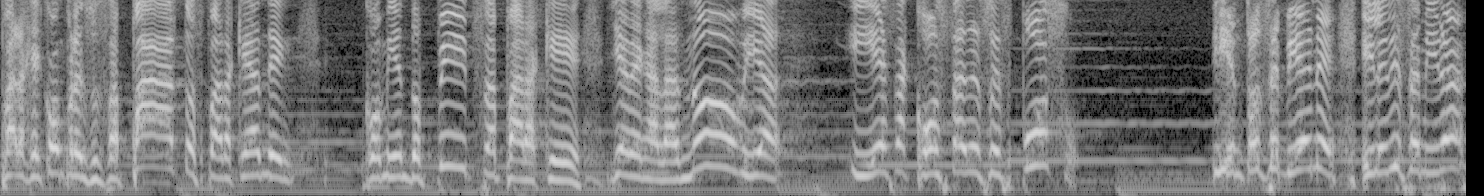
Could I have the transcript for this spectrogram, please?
Para que compren sus zapatos, para que anden comiendo pizza, para que lleven a la novia y es a costa de su esposo. Y entonces viene y le dice, mira,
